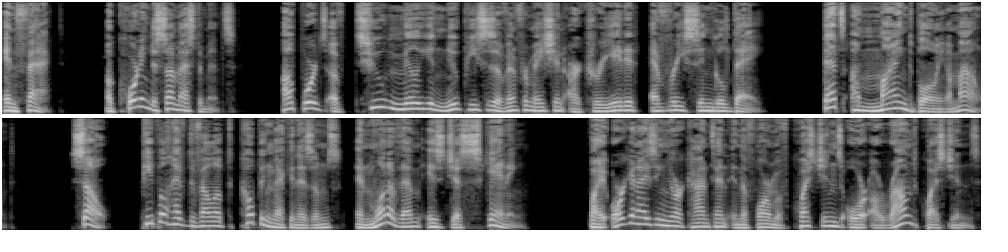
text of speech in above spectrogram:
In fact, according to some estimates, upwards of 2 million new pieces of information are created every single day. That's a mind-blowing amount. So, people have developed coping mechanisms, and one of them is just scanning. By organizing your content in the form of questions or around questions,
